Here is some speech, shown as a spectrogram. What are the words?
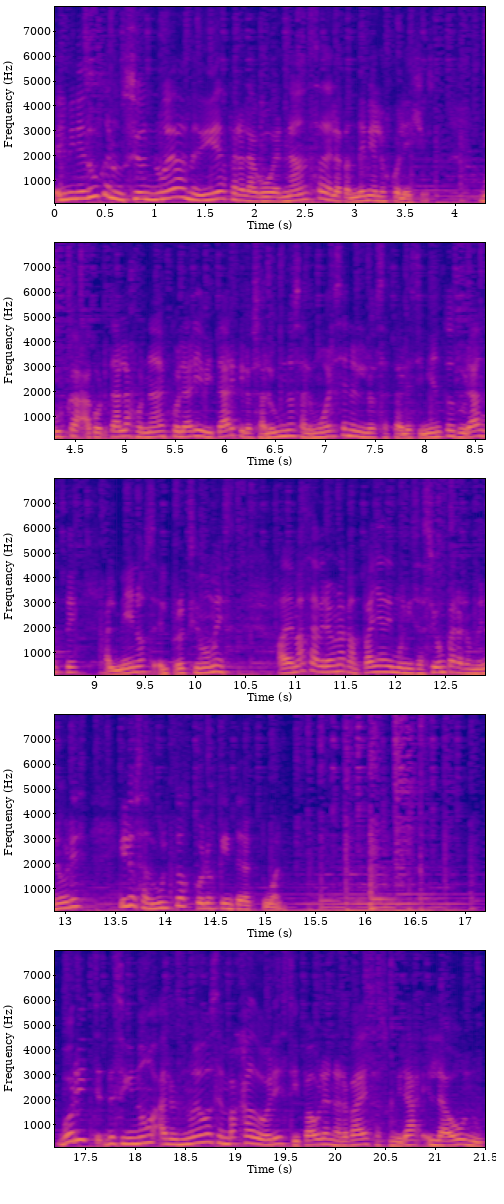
El Mineduc anunció nuevas medidas para la gobernanza de la pandemia en los colegios. Busca acortar la jornada escolar y evitar que los alumnos almuercen en los establecimientos durante, al menos, el próximo mes, Además, habrá una campaña de inmunización para los menores y los adultos con los que interactúan. Boric designó a los nuevos embajadores y Paula Narváez asumirá la ONU.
